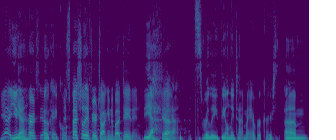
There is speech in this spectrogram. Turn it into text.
Yeah, you Yeah? can curse. Yeah. Okay, cool. Especially if you're talking about dating. Yeah, Yeah. yeah. That's really the only time I ever curse. Um,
